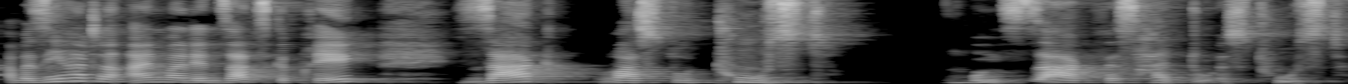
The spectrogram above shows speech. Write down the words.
Aber sie hatte einmal den Satz geprägt, sag, was du tust und sag, weshalb du es tust.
